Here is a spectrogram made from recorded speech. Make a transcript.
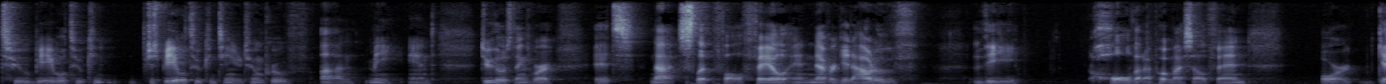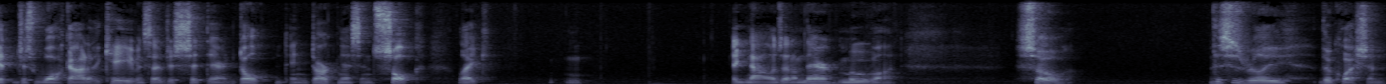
to be able to con- just be able to continue to improve on me and do those things where it's not slip fall fail and never get out of the hole that I put myself in or get just walk out of the cave instead of just sit there in, dul- in darkness and sulk. Like acknowledge that I'm there move on. So this is really the question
